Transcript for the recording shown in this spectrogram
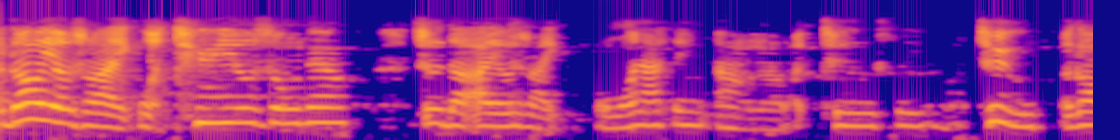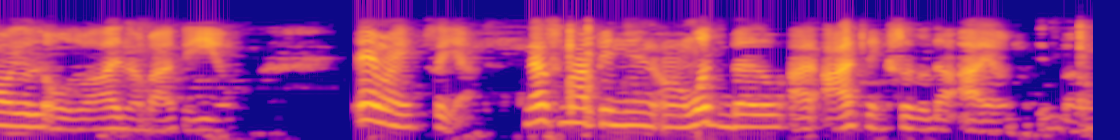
Agar.io's like what two years old now, so the is like one I think I don't know like two three two. Agar.io's older. I don't know about for you. Anyway, so yeah, that's my opinion on what's better. I I think Server.io is better.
